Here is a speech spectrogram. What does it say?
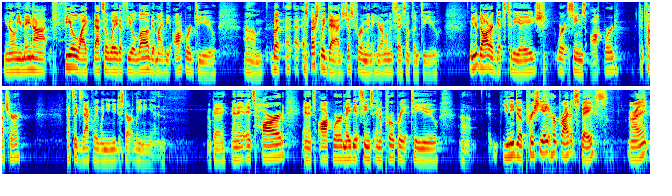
You know, you may not feel like that's a way to feel loved. It might be awkward to you. Um, but uh, especially dads, just for a minute here, I want to say something to you. When your daughter gets to the age where it seems awkward to touch her, that's exactly when you need to start leaning in okay? And it's hard and it's awkward. Maybe it seems inappropriate to you. Um, you need to appreciate her private space, all right?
